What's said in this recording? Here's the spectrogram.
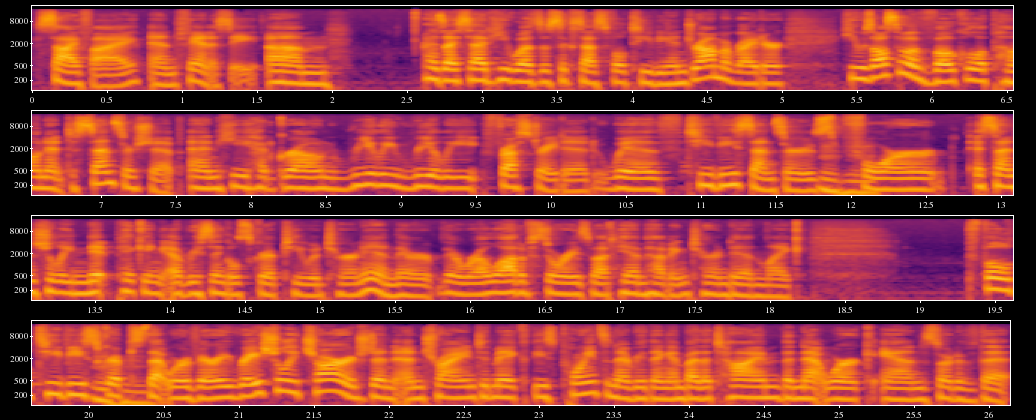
sci fi and fantasy. Um, as I said, he was a successful TV and drama writer. He was also a vocal opponent to censorship, and he had grown really, really frustrated with TV censors mm-hmm. for essentially nitpicking every single script he would turn in. There, there were a lot of stories about him having turned in like full TV scripts mm-hmm. that were very racially charged and, and trying to make these points and everything. And by the time the network and sort of the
